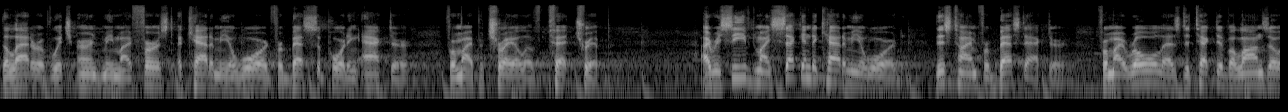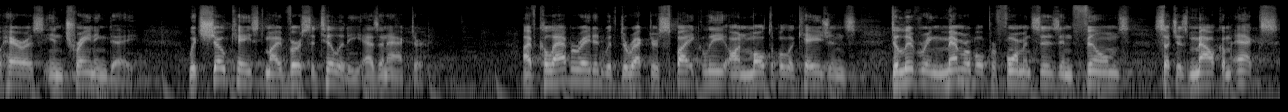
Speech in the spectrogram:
the latter of which earned me my first Academy Award for Best Supporting Actor for my portrayal of Pet Trip. I received my second Academy Award, this time for Best Actor, for my role as Detective Alonzo Harris in Training Day, which showcased my versatility as an actor. I've collaborated with director Spike Lee on multiple occasions, delivering memorable performances in films such as Malcolm X,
